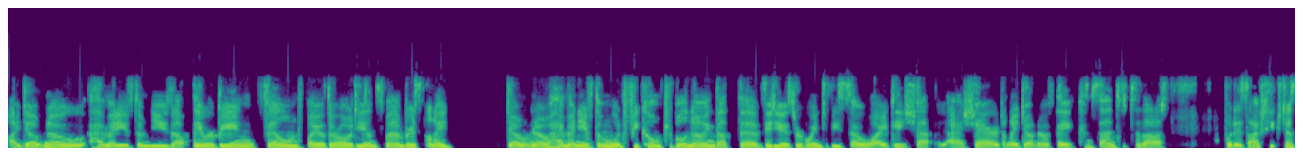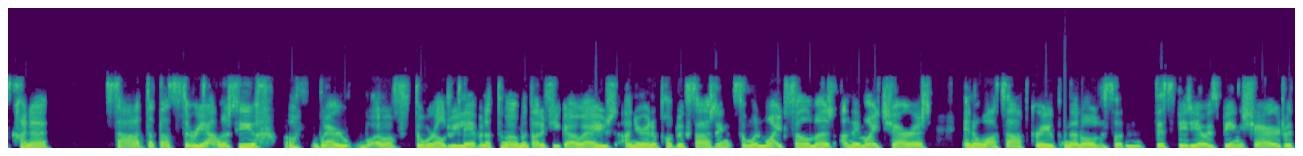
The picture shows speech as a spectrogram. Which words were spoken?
I don't know how many of them knew that they were being filmed by other audience members, and I don't know how many of them would be comfortable knowing that the videos were going to be so widely sh- uh, shared. And I don't know if they consented to that. But it's actually just kind of sad that that's the reality of where of the world we live in at the moment. That if you go out and you're in a public setting, someone might film it and they might share it in a WhatsApp group, and then all of a sudden this video is being shared with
